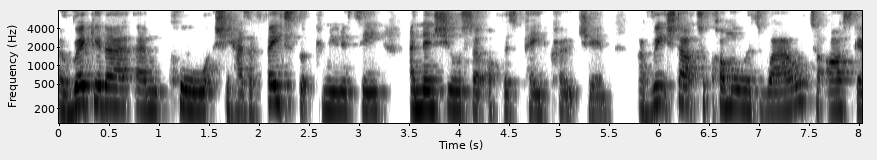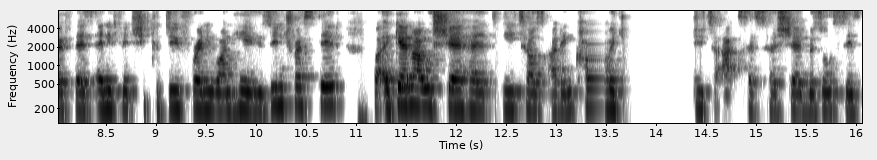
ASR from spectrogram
a regular um, call. She has a Facebook community, and then she also offers paid coaching. I've reached out to Komal as well to ask her if there's anything she could do for anyone here who's interested. But again, I will share her details. I'd encourage you to access her shared resources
